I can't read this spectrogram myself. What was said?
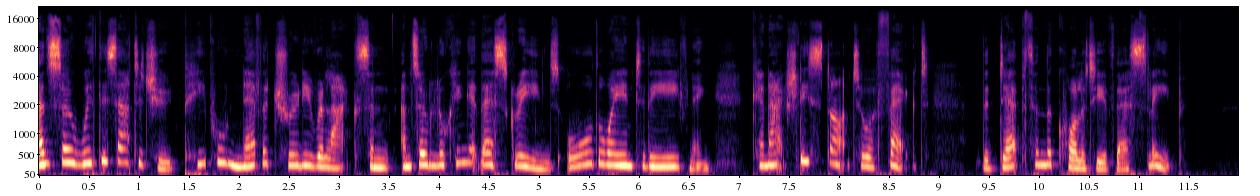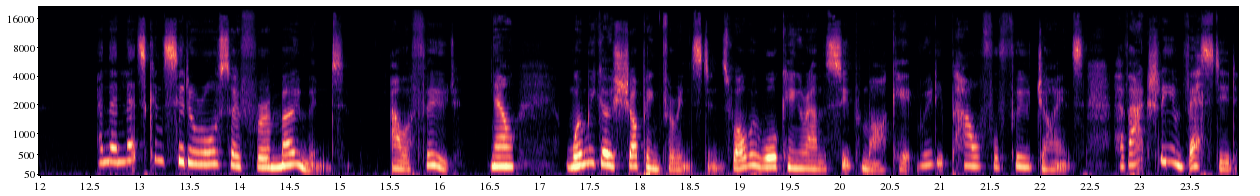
And so, with this attitude, people never truly relax, and, and so looking at their screens all the way into the evening can actually start to affect the depth and the quality of their sleep. And then let's consider also for a moment our food. Now, when we go shopping, for instance, while we're walking around the supermarket, really powerful food giants have actually invested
